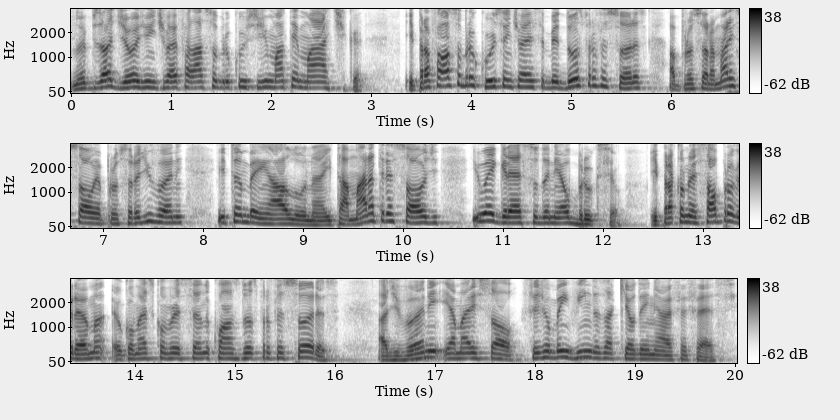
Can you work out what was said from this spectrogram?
No episódio de hoje, a gente vai falar sobre o curso de matemática. E para falar sobre o curso, a gente vai receber duas professoras, a professora Marisol e a professora Divani, e também a aluna Itamara Tressoldi e o egresso Daniel Bruxel. E para começar o programa, eu começo conversando com as duas professoras, a Divani e a Marisol. Sejam bem-vindas aqui ao DNA UFFS.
